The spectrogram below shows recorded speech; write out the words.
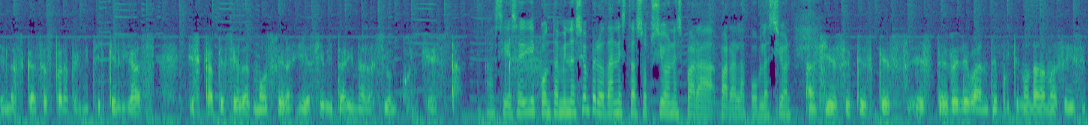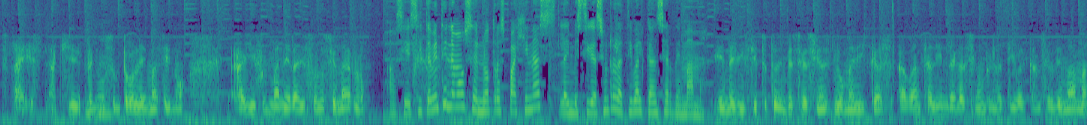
en las casas para permitir que el gas escape hacia la atmósfera y así evitar inhalación o ingesta. Así es, hay contaminación, pero dan estas opciones para, para la población. Así es, que es, que es, este, es relevante porque no nada más se dice, pues, aquí tenemos uh -huh. un problema, sino hay manera de solucionarlo. Así es, y también tenemos en otras páginas la investigación relativa al cáncer de mama. En el Instituto de Investigaciones Biomédicas avanza la indagación relativa al cáncer de mama.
